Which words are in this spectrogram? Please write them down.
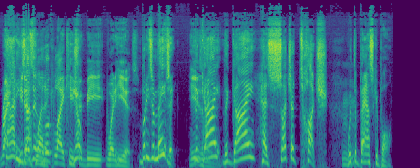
Right. God, he doesn't athletic. look like he No, should be what he is. but he's amazing. He the is guy, amazing. the guy has such a touch mm-hmm. with the basketball.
